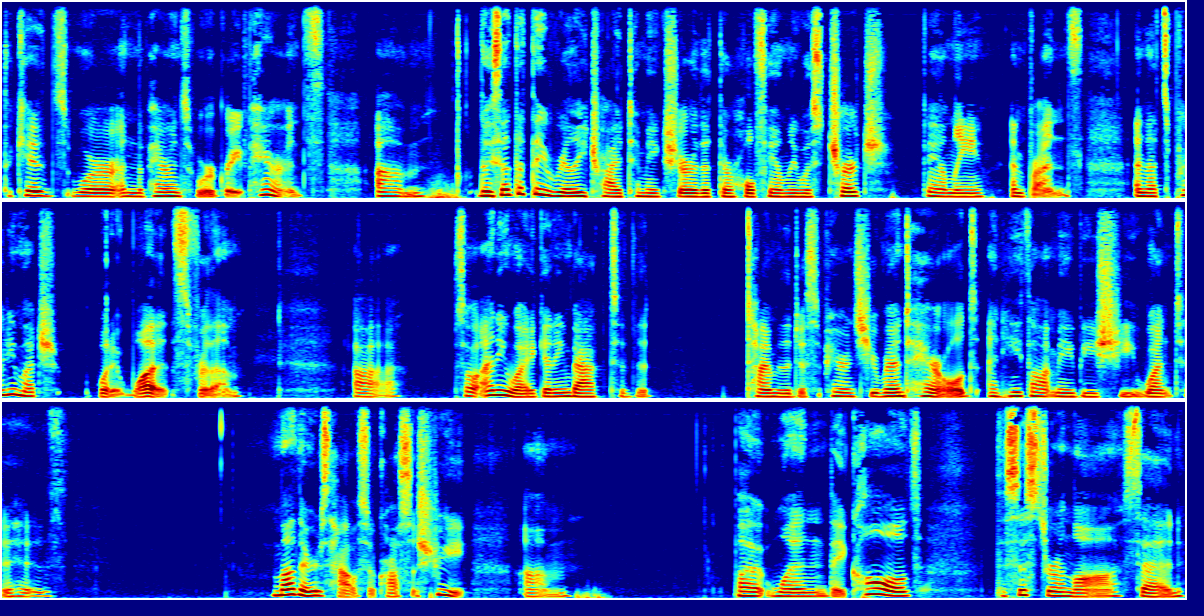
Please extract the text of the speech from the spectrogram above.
the kids were, and the parents were great parents. Um, they said that they really tried to make sure that their whole family was church, family, and friends. And that's pretty much what it was for them. Uh, so, anyway, getting back to the time of the disappearance, she ran to Harold, and he thought maybe she went to his mother's house across the street. Um, but when they called, the sister in law said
